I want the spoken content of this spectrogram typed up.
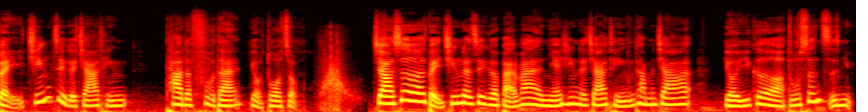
北京这个家庭他的负担有多重。假设北京的这个百万年薪的家庭，他们家有一个独生子女，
